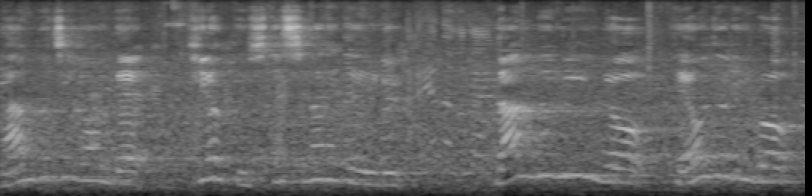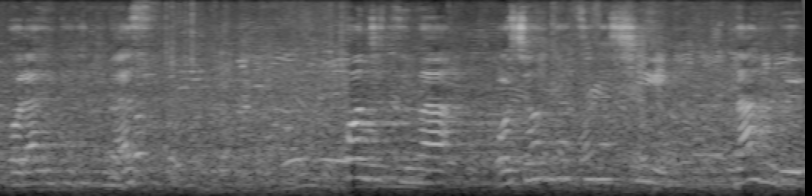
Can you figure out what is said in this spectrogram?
南部地方で広く親しまれている南部民謡手踊りをご覧いただきます。本日はお正月らしい南部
